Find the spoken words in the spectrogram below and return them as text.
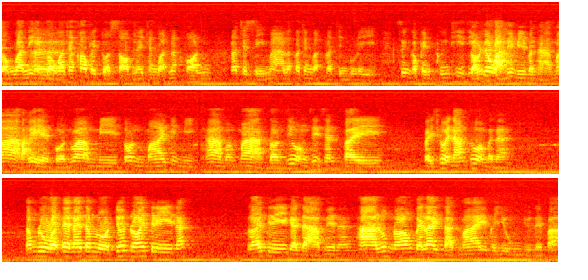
สองวันนี้เห็นเออบอกว่าจะเข้าไปตรวจสอบในจังหวัดนครราชสีมาแล้วก็จังหวัดปราจีนบุรี ซึ่งก็เป็นพื้นที่ที่สองจังหวัดนี่มีปัญหามากป่าด้วยเหตุผลว่ามีต้นไม้ที่มีค่ามากๆ ตอนที่วงที่ฉันไปไปช่วยน้ำท่วมอะนะตำรวจเนี่ยนายตำรวจยศร้อยตรีนะร้อยตรีกับดาบเนี่ยนะพาลูกน้องไปไล่ตัดไม้พยุงอยู่ในป่า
